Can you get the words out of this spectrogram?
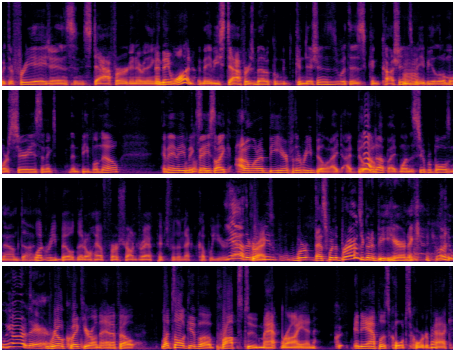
with the free agents and Stafford and everything. And they won. And maybe Stafford's medical conditions with his concussions Mm-hmm. may be a little more serious than than people know. And maybe McVay's like, I don't want to be here for the rebuild. I, I built No. it up. I'd won the Super Bowls. Now I'm done. What rebuild? They don't have first round draft picks for the next couple years. Yeah, they're Correct. Gonna be, we're, that's where the Browns are going to be here, and we are there. Real quick here on the NFL, let's all give uh, props to Matt Ryan, Qu- Indianapolis Colts quarterback.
